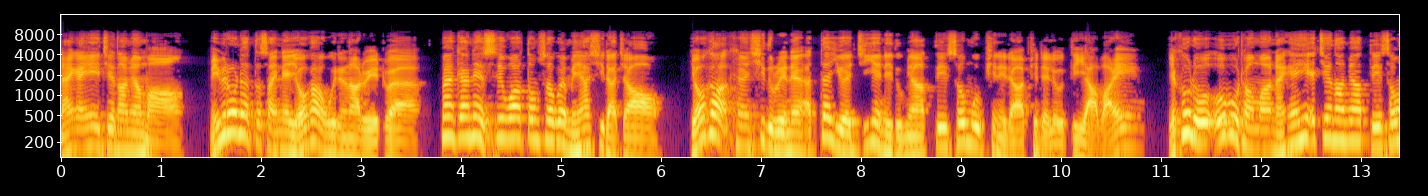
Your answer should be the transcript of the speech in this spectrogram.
နိုင်ငံရေးအခြေသားများမှာမိမိတို့နဲ့သက်ဆိုင်တဲ့ယောဂဝေဒနာတွေအတွက်မှန်ကန်တဲ့စေဝါသုံးဆွဲခွင့်မရရှိတာကြောင့်ယောဂအခမ်းရှိသူတွေနဲ့အသက်အရွယ်ကြီးရနေသူများသေဆုံးမှုဖြစ်နေတာဖြစ်တယ်လို့သိရပါတယ်။ယခုလိုအိုးဘိုထောင်မှာနိုင်ငံရေးအကျဉ်းသားများသေဆုံး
